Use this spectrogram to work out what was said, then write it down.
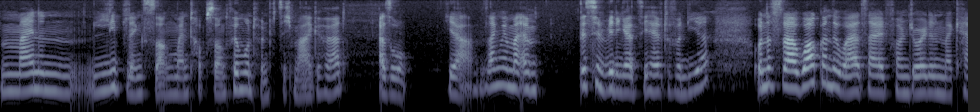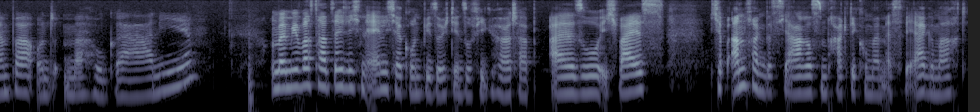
meinen Lieblingssong, meinen Top-Song 55 Mal gehört. Also, ja, sagen wir mal ein bisschen weniger als die Hälfte von dir. Und es war Walk on the Wild Side von Jordan McCampa und Mahogany. Und bei mir war es tatsächlich ein ähnlicher Grund, wieso ich den so viel gehört habe. Also, ich weiß, ich habe Anfang des Jahres ein Praktikum beim SWR gemacht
